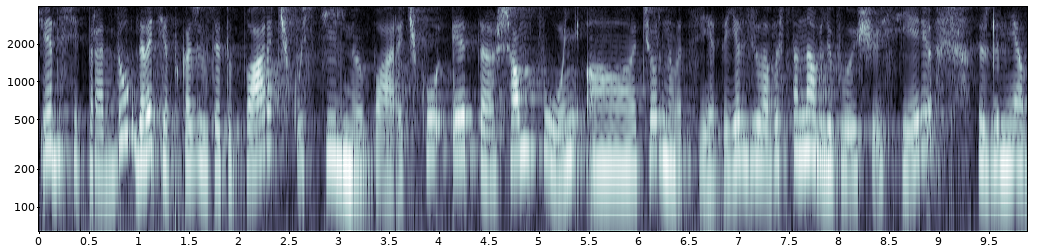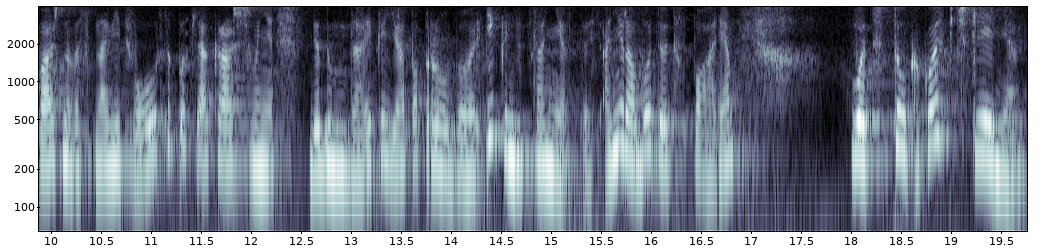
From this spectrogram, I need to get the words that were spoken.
следующий продукт. Давайте я покажу вот эту парочку стильную парочку. Это шампунь э, черного цвета. Я взяла восстанавливающую серию потому что для меня важно восстановить волосы после окрашивания. Я думаю дай-ка я попробую. И кондиционер. То есть они работают в паре. Вот что какое впечатление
